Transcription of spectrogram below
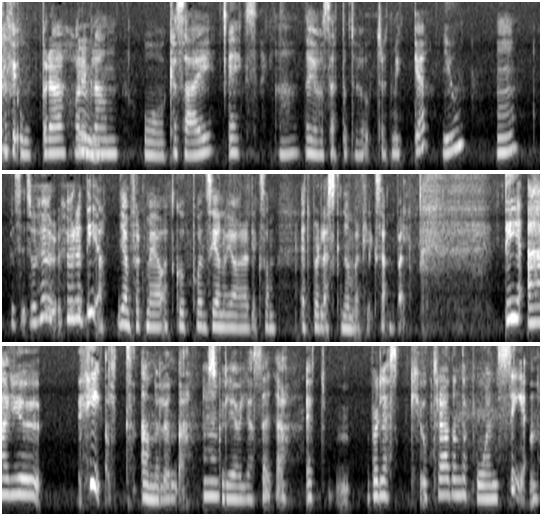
Café Opera har det ibland. Och Kasai. Exakt. Ja, där jag har sett att du har uppträtt mycket. Jo. Mm, precis. Och hur, hur är det jämfört med att gå upp på en scen och göra liksom ett burlesknummer till exempel? Det är ju helt annorlunda skulle jag vilja säga. Ett burleskuppträdande på en scen,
